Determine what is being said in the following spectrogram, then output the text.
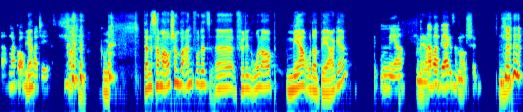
ja, Marco auch Ja. nicht mal Tee. Okay, gut. Dann, das haben wir auch schon beantwortet äh, für den Urlaub. Meer oder Berge? Mehr. Mehr. Aber Berge sind Mhm. auch schön. Mhm.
